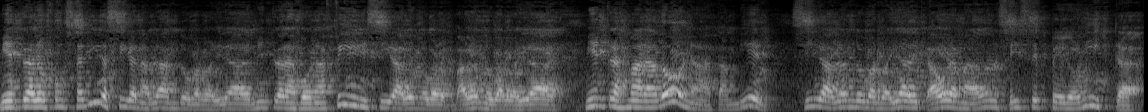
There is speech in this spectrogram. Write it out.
Mientras los Fonsalidas sigan hablando barbaridades, mientras las Bonafini sigan hablando, hablando barbaridades, mientras Maradona también siga hablando barbaridades, ahora Maradona se dice peronista,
